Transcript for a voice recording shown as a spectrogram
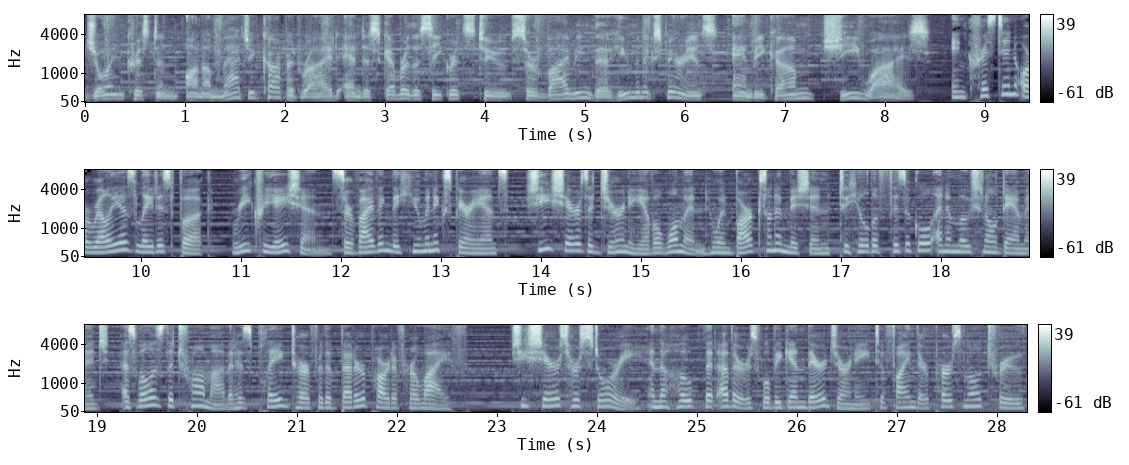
Join Kristin on a magic carpet ride and discover the secrets to surviving the human experience and become She Wise. In Kristin Aurelia's latest book, Recreation Surviving the Human Experience, she shares a journey of a woman who embarks on a mission to heal the physical and emotional damage, as well as the trauma that has plagued her for the better part of her life. She shares her story in the hope that others will begin their journey to find their personal truth,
